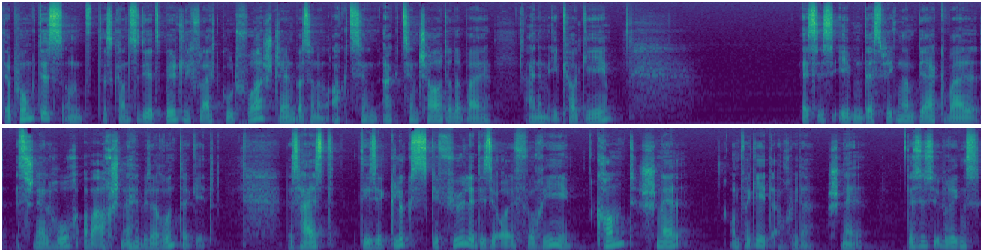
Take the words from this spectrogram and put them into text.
Der Punkt ist, und das kannst du dir jetzt bildlich vielleicht gut vorstellen, bei so einem Aktien, Aktienchart oder bei einem EKG, es ist eben deswegen am Berg, weil es schnell hoch, aber auch schnell wieder runter geht. Das heißt, diese Glücksgefühle, diese Euphorie kommt schnell und vergeht auch wieder schnell. Das ist übrigens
